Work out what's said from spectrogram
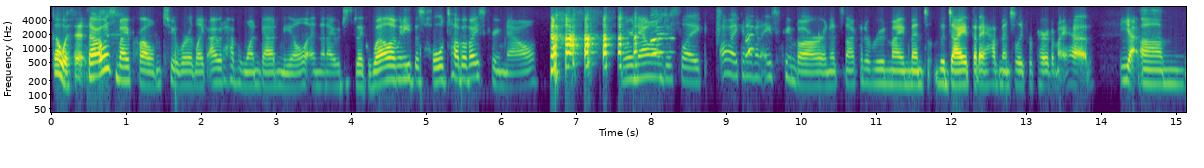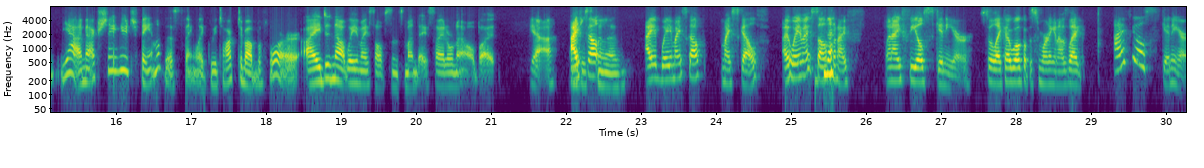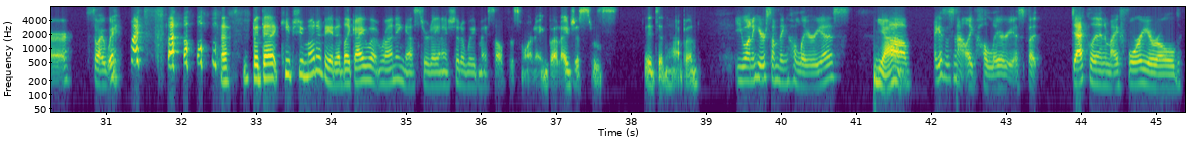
go with it. That was my problem too, where like I would have one bad meal and then I would just be like, well, I'm gonna eat this whole tub of ice cream now. where now I'm just like, oh, I can have an ice cream bar and it's not gonna ruin my mental the diet that I have mentally prepared in my head. Yes. Um, yeah, I'm actually a huge fan of this thing, like we talked about before. I did not weigh myself since Monday, so I don't know, but yeah. I'm I felt gonna I weigh myself my scalp. I weigh myself when I when I feel skinnier. So like I woke up this morning and I was like, I feel skinnier. So I weigh myself. that's but that keeps you motivated. Like I went running yesterday and I should have weighed myself this morning, but I just was it didn't happen. you want to hear something hilarious? Yeah. Um, I guess it's not like hilarious, but Declan, my four year old,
